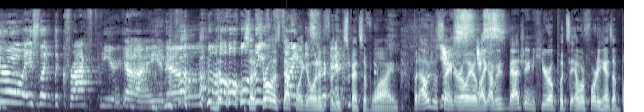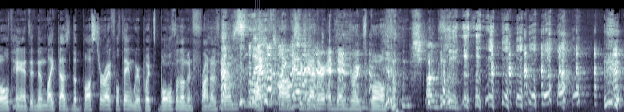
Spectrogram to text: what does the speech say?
Heero is like the craft beer guy, you know. So Only Trowa's definitely finest going in for the friend. expensive wine. But I was just saying Yes, earlier, like I yes. was imagining Heero puts the Edward 40 hands on both hands and then like does the Buster Rifle thing where he puts both of them in front of him, like them palms together. together, and then drinks both. Chugs them.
